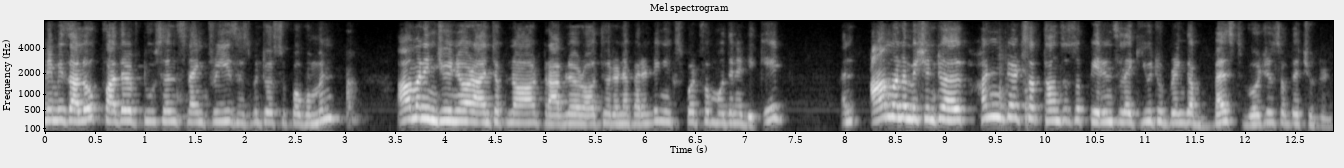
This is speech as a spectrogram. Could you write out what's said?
name is Alok, father of two sons, nine trees, husband to a superwoman. I'm an engineer, entrepreneur, traveler, author, and a parenting expert for more than a decade. And I'm on a mission to help hundreds of thousands of parents like you to bring the best versions of their children.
